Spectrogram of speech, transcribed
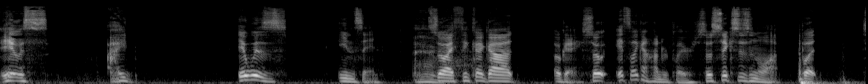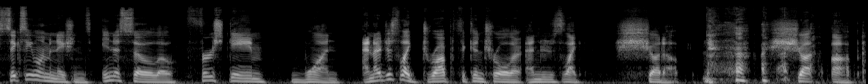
It was I it was insane. So I think I got okay, so it's like 100 players. So 6 isn't a lot, but 6 eliminations in a solo, first game won. And I just like dropped the controller and just like shut up. shut up.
